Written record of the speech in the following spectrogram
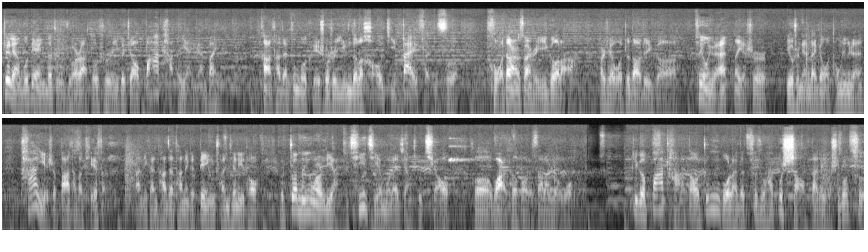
这两部电影的主角啊，都是一个叫巴塔的演员扮演的，哈，他在中国可以说是赢得了好几代粉丝，我当然算是一个了啊。而且我知道这个崔永元，那也是六十年代跟我同龄人，他也是巴塔的铁粉啊。你看他在他那个电影传奇里头，就专门用了两期节目来讲述乔和瓦尔特保卫萨拉热窝。这个巴塔到中国来的次数还不少，大概有十多次。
